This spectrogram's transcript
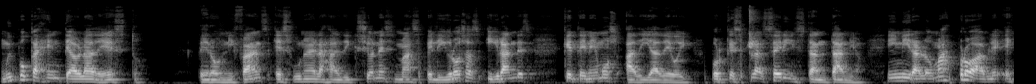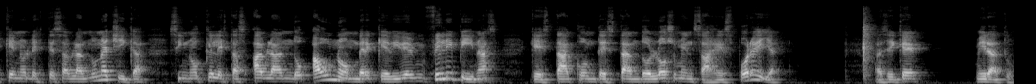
Muy poca gente habla de esto, pero OnlyFans es una de las adicciones más peligrosas y grandes que tenemos a día de hoy, porque es placer instantáneo. Y mira, lo más probable es que no le estés hablando a una chica, sino que le estás hablando a un hombre que vive en Filipinas que está contestando los mensajes por ella. Así que, mira tú.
